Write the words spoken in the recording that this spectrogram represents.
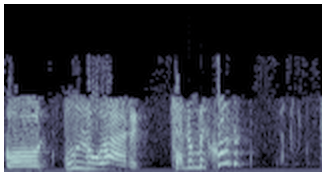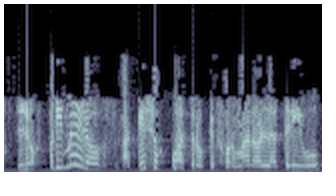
con un lugar que a lo mejor los primeros, aquellos cuatro que formaron la tribu,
